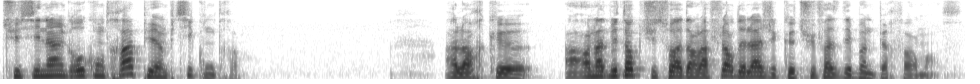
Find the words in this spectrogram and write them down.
tu signes un gros contrat puis un petit contrat. Alors que, en admettant que tu sois dans la fleur de l'âge et que tu fasses des bonnes performances.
